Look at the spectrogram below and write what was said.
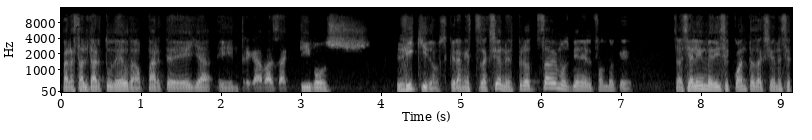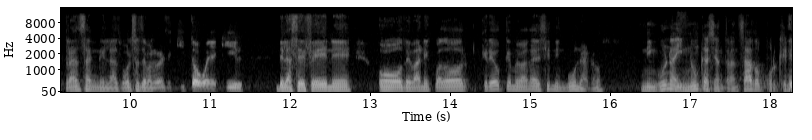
para saldar tu deuda o parte de ella eh, entregabas activos líquidos, que eran estas acciones, pero sabemos bien en el fondo que, o sea, si alguien me dice cuántas acciones se transan en las bolsas de valores de Quito, Guayaquil, de la CFN o de Ban Ecuador, creo que me van a decir ninguna, ¿no? Ninguna y nunca se han transado porque no,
